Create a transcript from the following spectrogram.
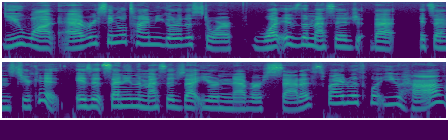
you want every single time you go to the store, what is the message that it sends to your kids? Is it sending the message that you're never satisfied with what you have?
